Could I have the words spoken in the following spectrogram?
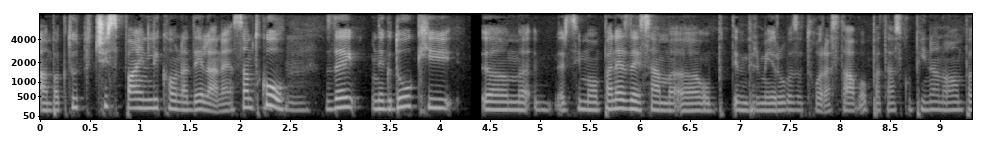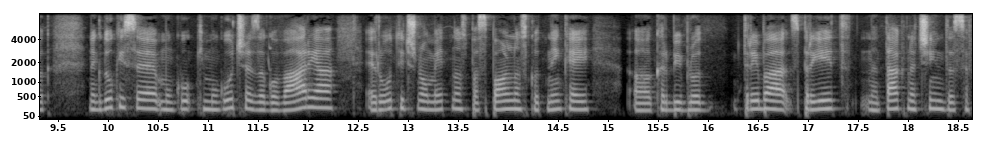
ampak tudi čist fajn likovna dela. Ne? Sam tako, zdaj nekdo, ki. Um, recimo, pa ne zdaj sam uh, v tem primeru za to razstavo, pa ta skupina, no, ampak nekdo, ki se mogo, ki mogoče zagovarja erotično umetnost, pa spolnost kot nekaj, uh, kar bi bilo treba sprejeti na tak način, da, se,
